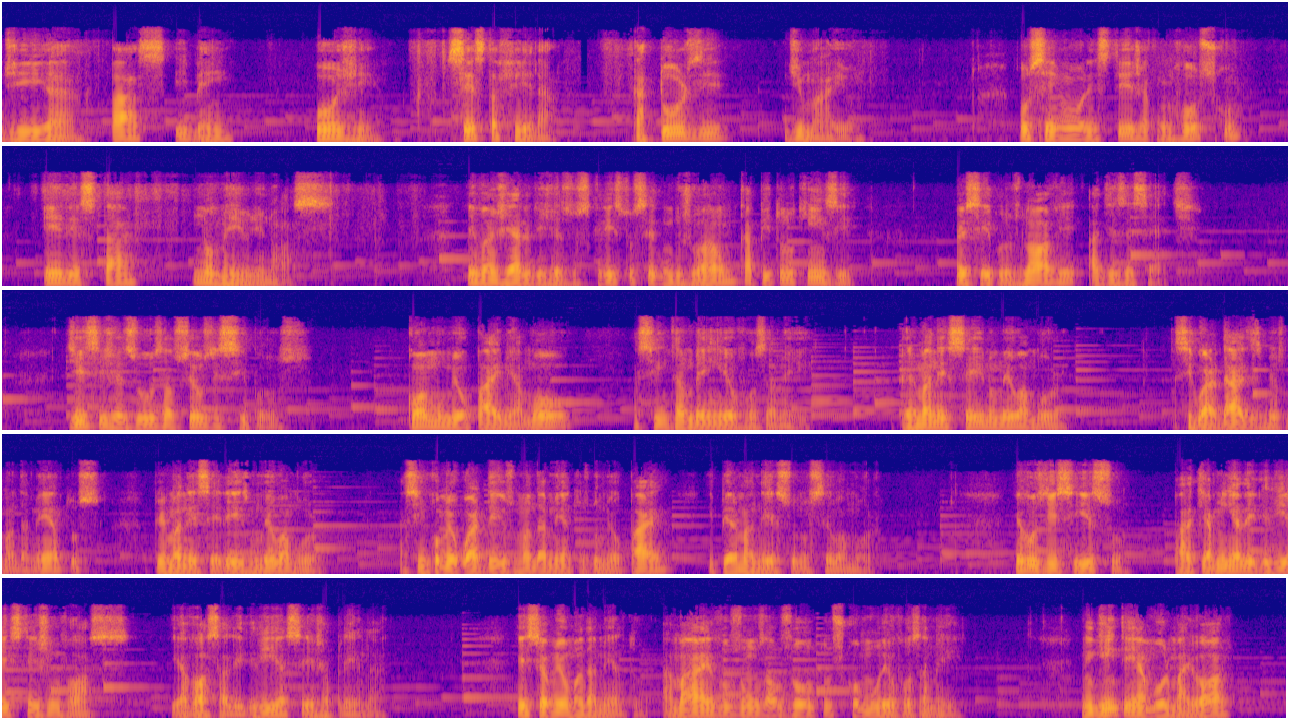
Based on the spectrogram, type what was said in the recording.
dia, paz e bem. Hoje, sexta-feira, 14 de maio. O Senhor esteja convosco, Ele está no meio de nós. Evangelho de Jesus Cristo, segundo João, capítulo 15, versículos 9 a 17. Disse Jesus aos seus discípulos: como meu Pai me amou, assim também eu vos amei. Permanecei no meu amor. Se guardardes meus mandamentos, permanecereis no meu amor, assim como eu guardei os mandamentos do meu Pai e permaneço no seu amor. Eu vos disse isso para que a minha alegria esteja em vós e a vossa alegria seja plena. Este é o meu mandamento: amai-vos uns aos outros como eu vos amei. Ninguém tem amor maior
